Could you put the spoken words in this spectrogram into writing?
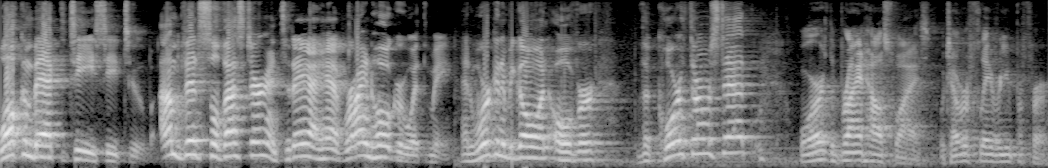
Welcome back to TEC Tube. I'm Vince Sylvester, and today I have Ryan Hoger with me, and we're going to be going over the Cor thermostat or the Bryant Housewise, whichever flavor you prefer.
